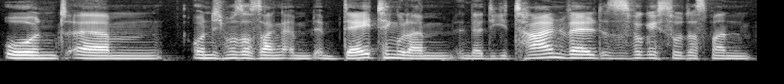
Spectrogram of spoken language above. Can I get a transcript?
Und, ähm, und ich muss auch sagen, im, im Dating oder im, in der digitalen Welt ist es wirklich so, dass man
